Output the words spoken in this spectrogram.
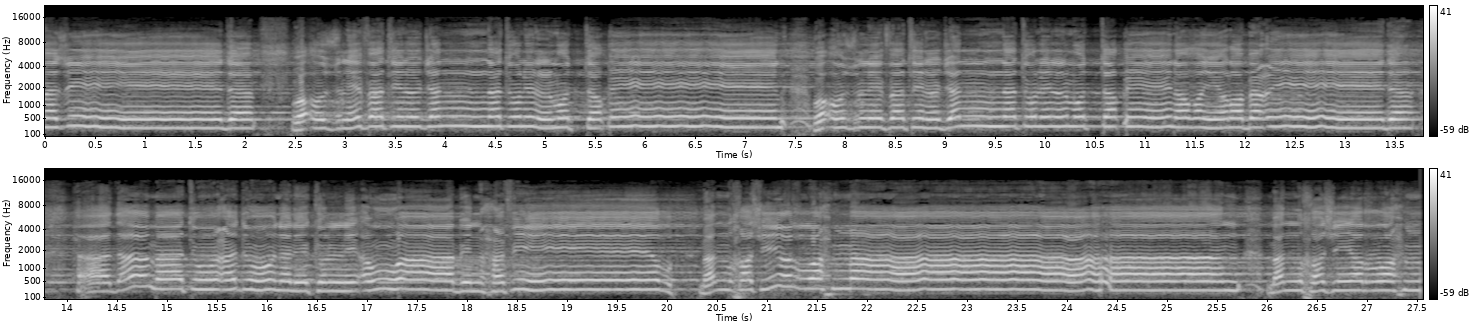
مزيد؟ وأزلفت الجنة للمتقين وأزلفت الجنة للمتقين غير بعيد. هذا ما توعدون لكل أواب حفيظ. من خشي الرحمن من خشي الرحمن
